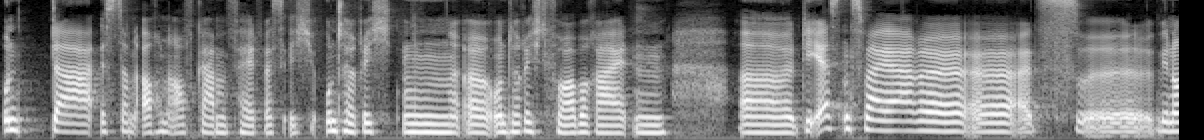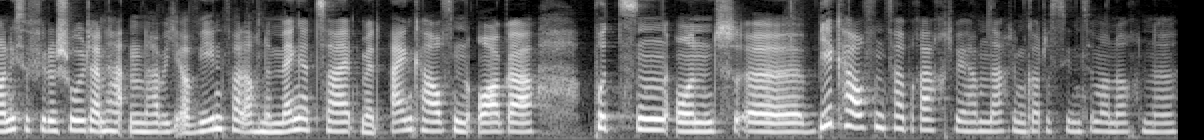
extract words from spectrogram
Und da ist dann auch ein Aufgabenfeld, was ich unterrichten, äh, Unterricht vorbereiten. Äh, die ersten zwei Jahre, äh, als äh, wir noch nicht so viele Schultern hatten, habe ich auf jeden Fall auch eine Menge Zeit mit Einkaufen, Orga, Putzen und Bierkaufen verbracht. Wir haben nach dem Gottesdienst immer noch eine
